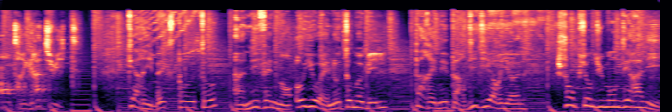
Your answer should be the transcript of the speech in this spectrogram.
Entrée gratuite. Carib Expo Auto, un événement OYON automobile parrainé par Didier Auriol, champion du monde des rallyes.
